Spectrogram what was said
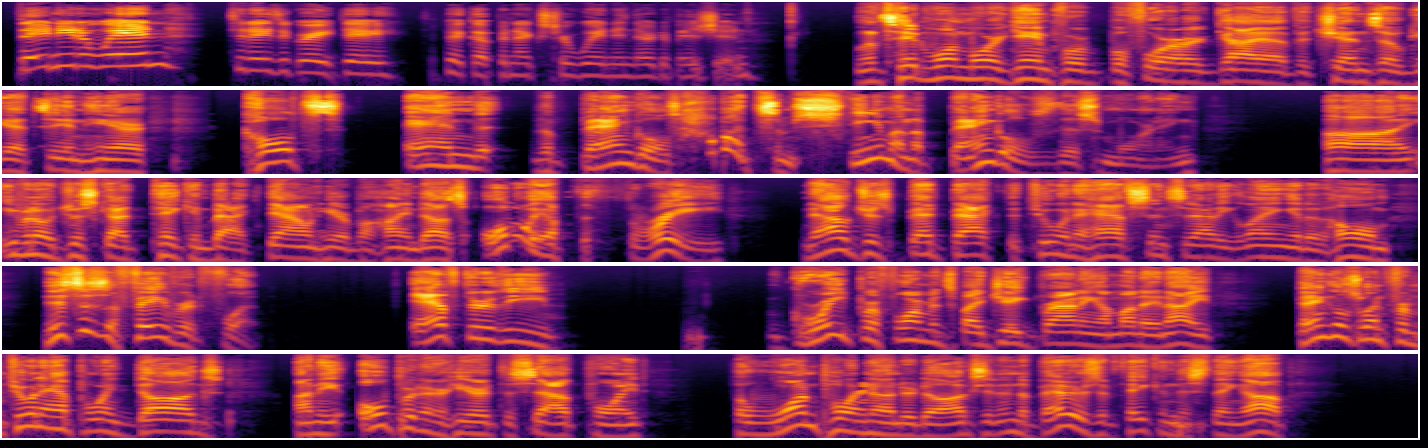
they need a win. Today's a great day to pick up an extra win in their division. Let's hit one more game for before our guy uh, Vincenzo gets in here. Colts and the Bengals. How about some steam on the Bengals this morning? Uh, even though it just got taken back down here behind us, all the way up to three. Now just bet back the two and a half. Cincinnati laying it at home. This is a favorite flip. After the great performance by Jake Browning on Monday night, Bengals went from two and a half point dogs on the opener here at the South Point to one point underdogs, and then the betters have taken this thing up.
